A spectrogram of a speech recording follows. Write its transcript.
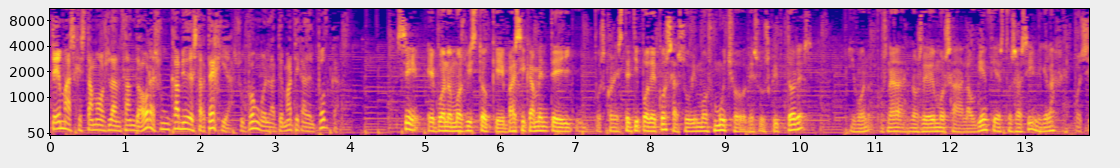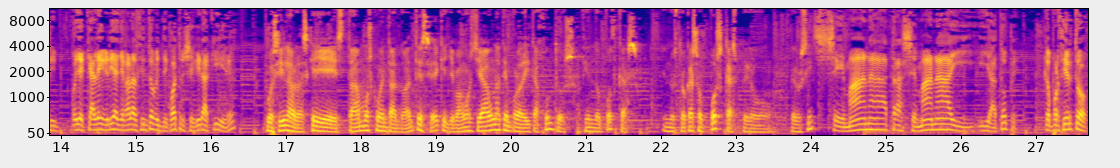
temas que estamos lanzando ahora. Es un cambio de estrategia, supongo, en la temática del podcast. Sí, eh, bueno, hemos visto que básicamente, pues con este tipo de cosas subimos mucho de suscriptores. Y bueno, pues nada, nos debemos a la audiencia, esto es así, Miguel Ángel. Pues sí. Oye, qué alegría llegar al 124 y seguir aquí, ¿eh? Pues sí, la verdad es que estábamos comentando antes, ¿eh? que llevamos ya una temporadita juntos haciendo podcast. En nuestro caso, podcast, pero, pero sí. Semana tras semana y, y a tope. Que por cierto,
